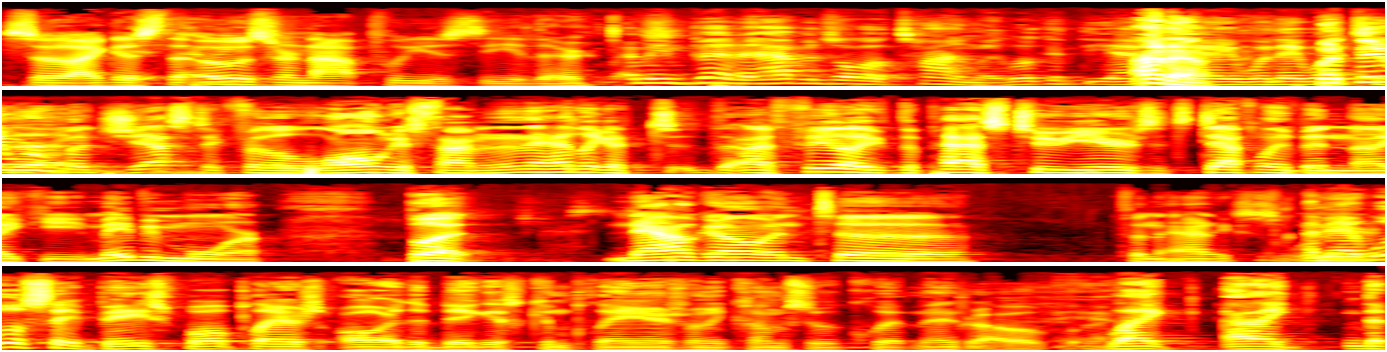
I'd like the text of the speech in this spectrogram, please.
so I guess the O's are not pleased either. I mean, Ben, it happens all the time. Like, look at the NBA I know, when they went. but they to were the, majestic for the longest time, and then they had like a. T- I feel like the past two years, it's definitely been Nike, maybe more, but now going to Fanatics is I mean, I will say baseball players are the biggest complainers when it comes to equipment. Probably. Like, I like the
